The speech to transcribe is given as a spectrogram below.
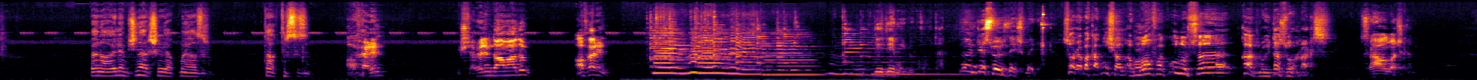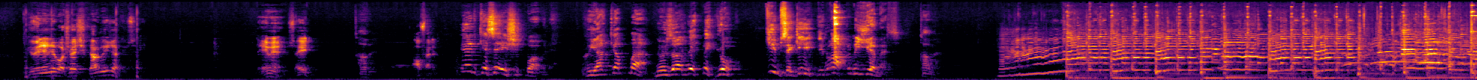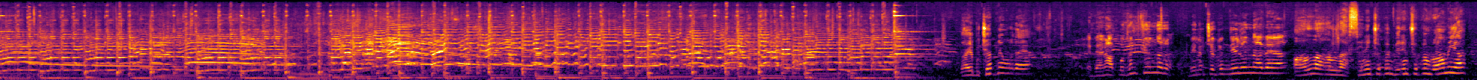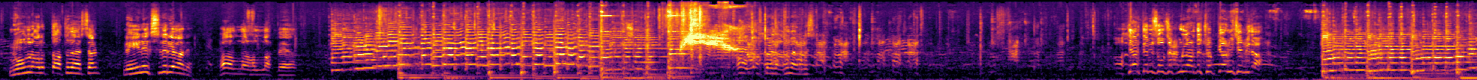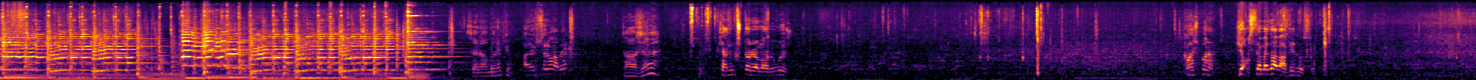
Ben ailem için her şeyi yapmaya hazırım. Takdir sizin. Aferin. İşte benim damadım. Aferin. Dediğim gibi komutan. Önce sözleşmeli. Sonra bakalım inşallah muvaffak olursa kadroyu da zorlarız. Sağ ol başkan. Güvenini boşa çıkarmayacak Hüseyin. Değil mi Hüseyin? Tabii. Aferin. Herkese eşit muamele. Kıyak yapma, göz ardı etmek yok. Kimse geyikliğin aklını yiyemez. Tabii. Dayı bu çöp ne burada ya? Ben atmadım ki onları. Benim çöpüm değil onlar be ya. Allah Allah senin çöpün benim çöpüm var mı ya? Ne olur alıp da atıversen. Neyin eksilir yani? Allah Allah be ya. Allah belanı vermesin. Tertemiz olacak buralarda çöp görmeyeceğim bir daha. Aleykümselam abi. Taze mi? Kendim çıkarıyorum abi buyur. Kaç para? Yok istemez abi afiyet olsun.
